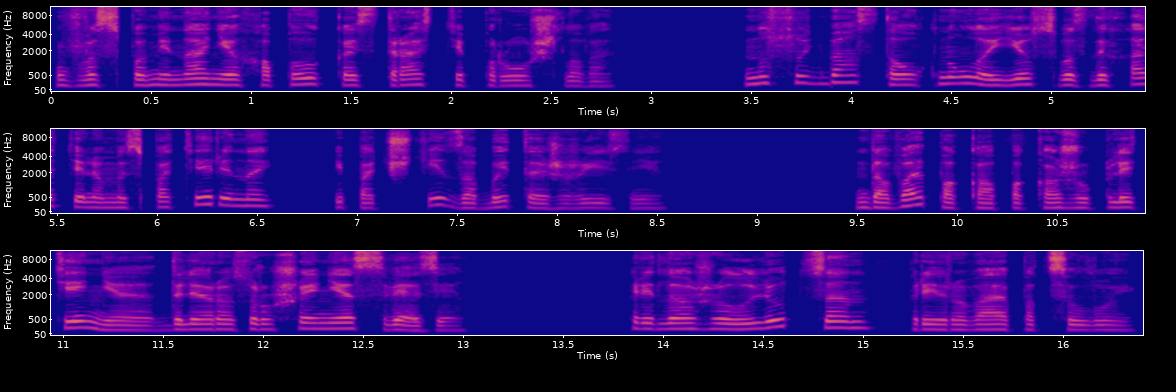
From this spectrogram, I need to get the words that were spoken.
в воспоминаниях о пылкой страсти прошлого но судьба столкнула ее с воздыхателем из потерянной и почти забытой жизни. «Давай пока покажу плетение для разрушения связи», — предложил Люцен, прерывая поцелуй.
